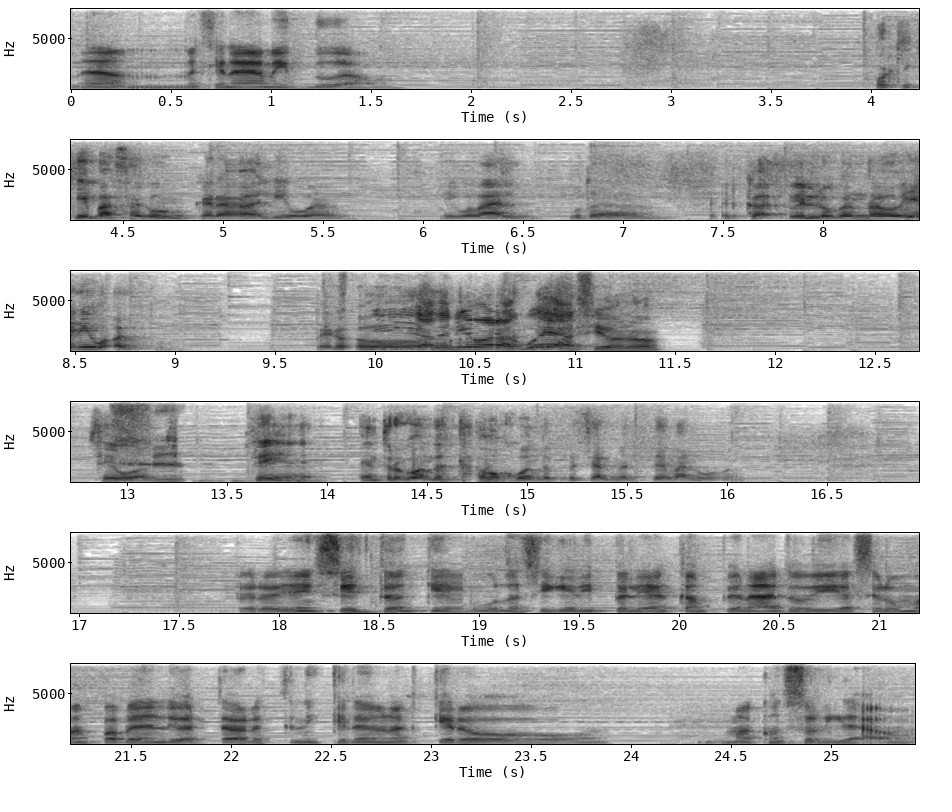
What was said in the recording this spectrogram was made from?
Me, genera mis dudas. Porque ¿qué pasa con Carabalí, weón? Igual, puta, el, loco ha andado bien igual, pero... Sí, ha tenido mala wea, ¿sí o no? Sí, weón. Sí. entró cuando estábamos jugando especialmente mal, weón. Pero yo insisto en que, puta, si queréis pelear el campeonato y hacer un buen papel en Libertadores, tenéis que tener un arquero más consolidado.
